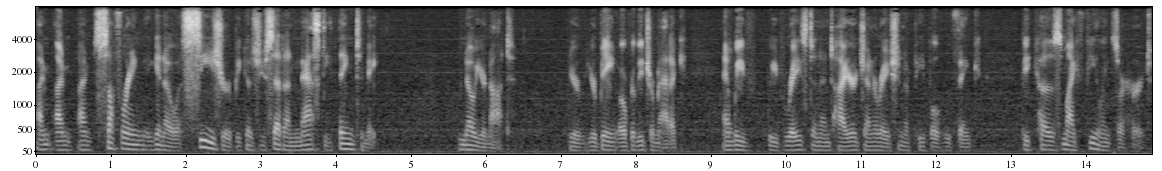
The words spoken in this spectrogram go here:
I'm, I'm, I'm suffering, you know, a seizure because you said a nasty thing to me. No, you're not. You're, you're being overly dramatic. And we've, we've raised an entire generation of people who think because my feelings are hurt.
